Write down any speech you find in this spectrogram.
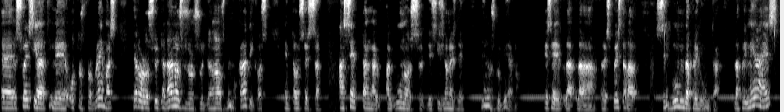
Eh, Suecia tiene otros problemas, pero los ciudadanos, los ciudadanos democráticos, entonces eh, aceptan algunas decisiones de, los gobiernos. Esa es la, respuesta a la segunda pregunta. La primera es...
